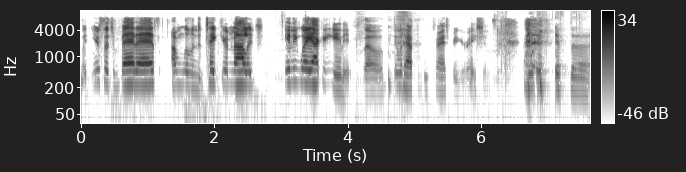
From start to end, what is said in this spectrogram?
but you're such a badass. I'm willing to take your knowledge any way I can get it. So it would have to be transfiguration. Well, if, if the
